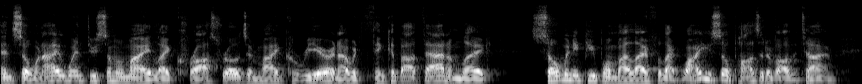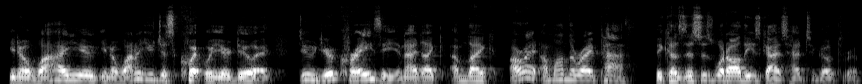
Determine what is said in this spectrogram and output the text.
And so when I went through some of my like crossroads in my career and I would think about that, I'm like, so many people in my life were like, why are you so positive all the time? You know, why are you, you know, why don't you just quit what you're doing? Dude, you're crazy. And I'd like, I'm like, all right, I'm on the right path because this is what all these guys had to go through.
